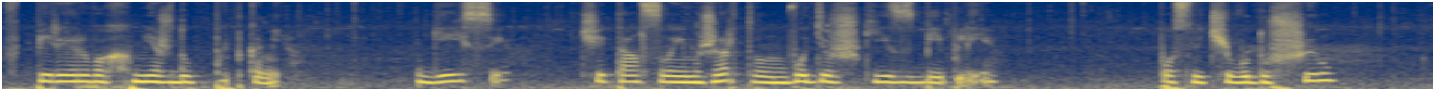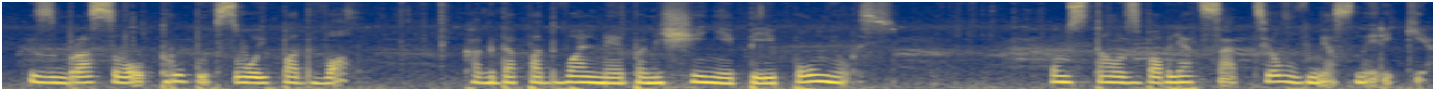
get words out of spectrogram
В перерывах между пытками Гейси читал своим жертвам выдержки из Библии, после чего душил и сбрасывал трупы в свой подвал. Когда подвальное помещение переполнилось, он стал избавляться от тел в местной реке.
